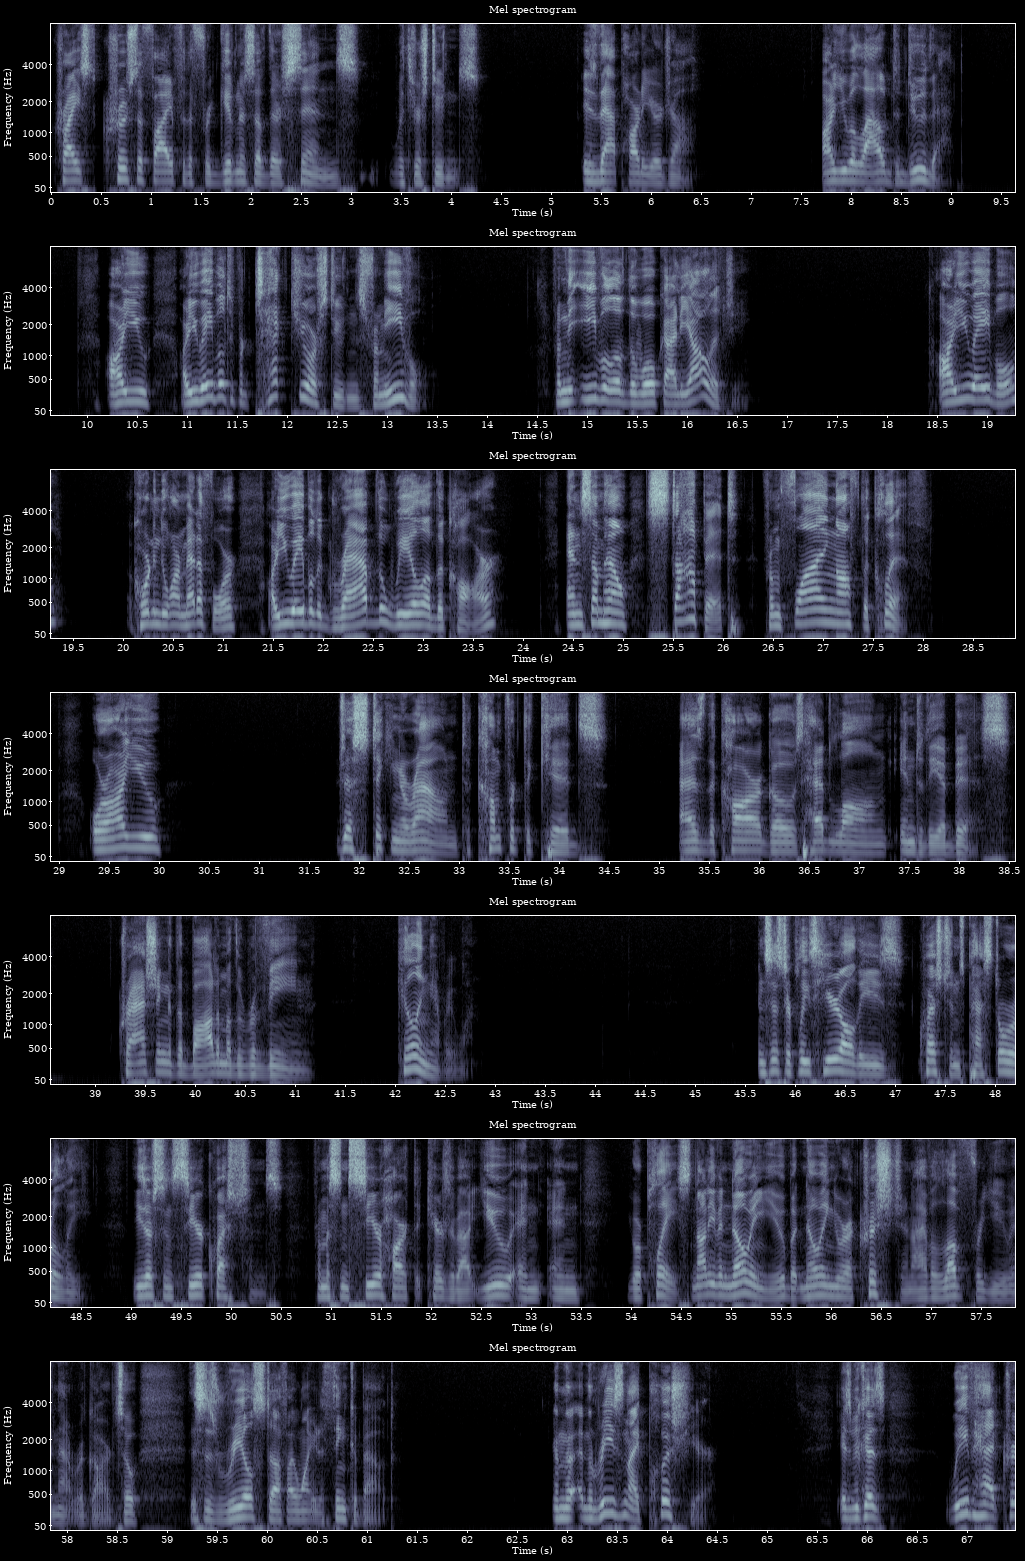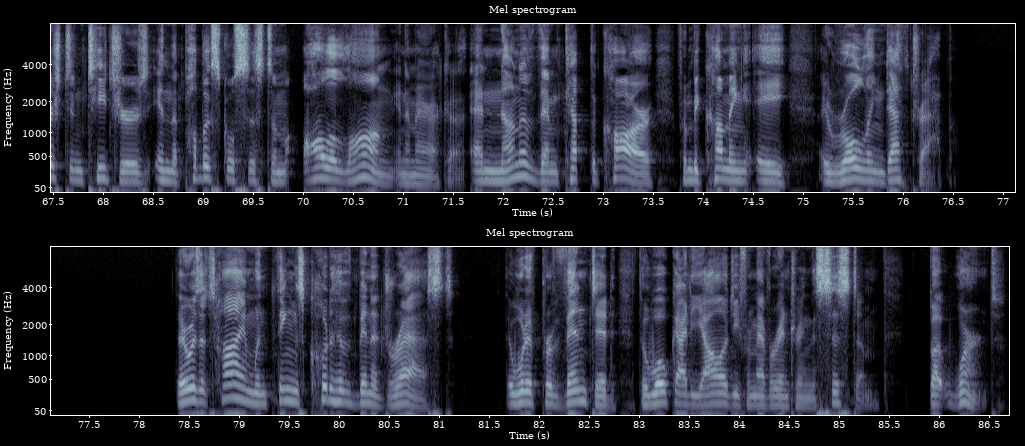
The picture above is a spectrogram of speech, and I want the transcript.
Christ crucified for the forgiveness of their sins with your students? Is that part of your job? Are you allowed to do that? Are you, are you able to protect your students from evil? From the evil of the woke ideology? Are you able, according to our metaphor, are you able to grab the wheel of the car and somehow stop it from flying off the cliff? Or are you just sticking around to comfort the kids as the car goes headlong into the abyss, crashing at the bottom of the ravine, killing everyone. And, sister, please hear all these questions pastorally. These are sincere questions from a sincere heart that cares about you and, and your place. Not even knowing you, but knowing you're a Christian. I have a love for you in that regard. So, this is real stuff I want you to think about. And the, and the reason I push here is because we've had Christian teachers in the public school system all along in America, and none of them kept the car from becoming a, a rolling death trap. There was a time when things could have been addressed that would have prevented the woke ideology from ever entering the system, but weren't,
